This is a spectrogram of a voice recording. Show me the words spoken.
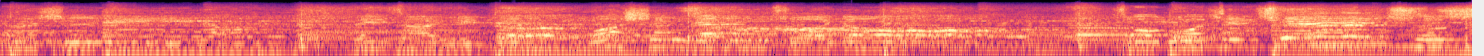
还是一样，陪在一个陌生人左右。走过最渐熟悉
